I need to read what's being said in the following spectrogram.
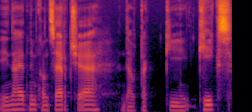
i na jednym koncercie dał taki kiks,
